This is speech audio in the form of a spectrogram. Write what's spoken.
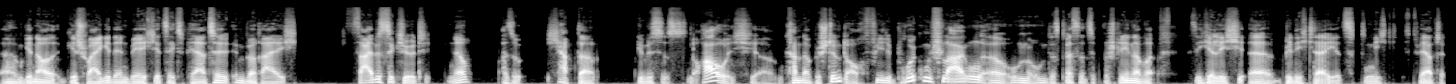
Ähm, genau, geschweige denn wäre ich jetzt Experte im Bereich Cybersecurity. Ne? Also ich habe da gewisses Know-how. Ich äh, kann da bestimmt auch viele Brücken schlagen, äh, um, um das besser zu verstehen, aber sicherlich äh, bin ich da jetzt nicht Experte.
